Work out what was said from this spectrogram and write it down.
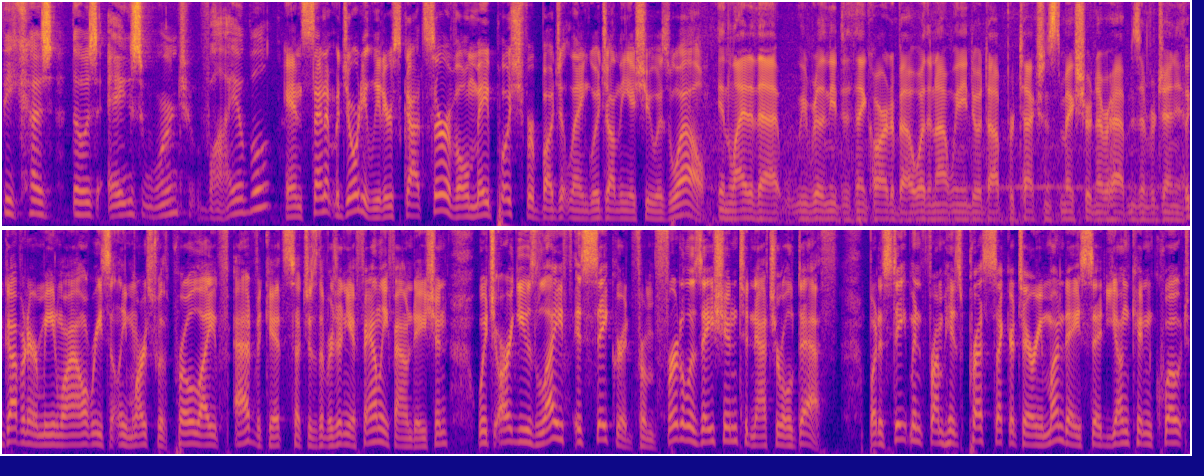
because those eggs weren't viable? And Senate Majority Leader Scott Surovell may push for budget language on the issue as well. In light of that, we really need to think hard about whether or not we need to adopt protections to make sure it never happens in Virginia. The governor, meanwhile, recently marched with pro life advocates such as the Virginia Family Foundation, which argues life is sacred from fertilization to natural death. But a statement from his press secretary Monday said Youngkin, quote,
